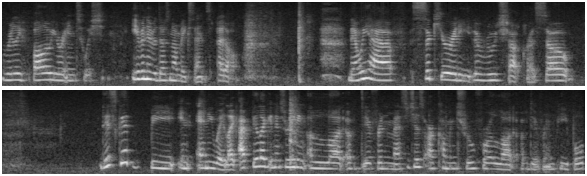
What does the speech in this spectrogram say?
Really follow your intuition even if it does not make sense at all. Then we have security the root chakra. So this could be in any way. Like i feel like in this reading a lot of different messages are coming true for a lot of different people.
